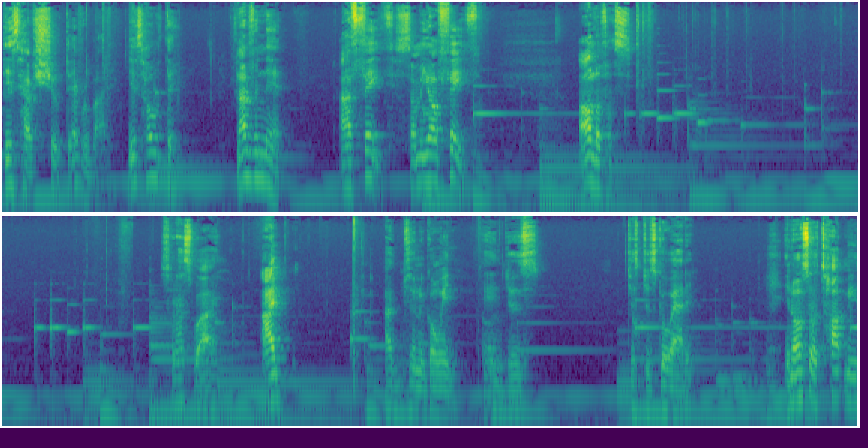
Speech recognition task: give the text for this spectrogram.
this have shook everybody. This whole thing. Not even that. Our faith. Some of y'all faith. All of us. So that's why I I'm just gonna go in and just just just go at it. It also taught me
